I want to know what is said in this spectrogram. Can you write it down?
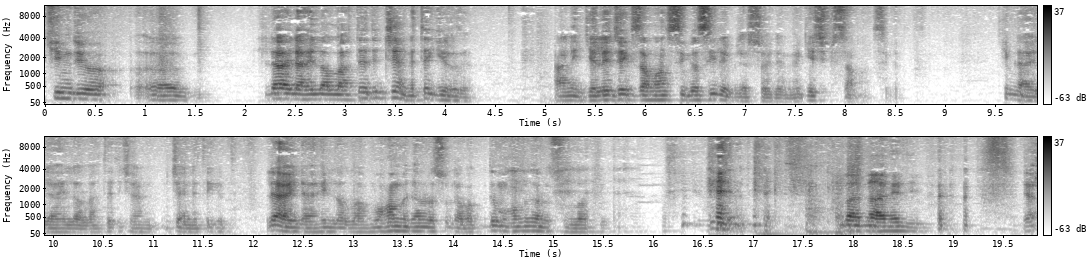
Kim diyor e, la ilahe illallah dedi cennete girdi. Hani gelecek zaman sigasıyla bile söylemiyor. Geçmiş zaman sigası. Kim la ilahe illallah dedi cenn- cennete girdi. La ilahe illallah Muhammeden Resulullah bak bir de Muhammeden Resulullah diyor. Ben daha ne diyeyim? Yani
